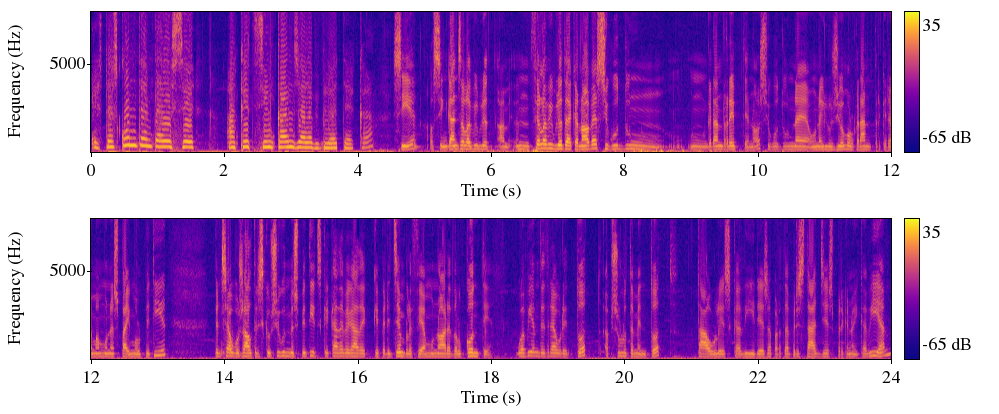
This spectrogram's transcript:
Estàs contenta de ser aquests cinc anys a la biblioteca? Sí, els cinc anys a la biblioteca... Fer la biblioteca nova ha sigut un, un gran repte, no? ha sigut una, una il·lusió molt gran, perquè érem en un espai molt petit. Penseu vosaltres que heu sigut més petits que cada vegada que, per exemple, fèiem una hora del conte, ho havíem de treure tot, absolutament tot, taules, cadires, apartar prestatges, perquè no hi cabíem,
